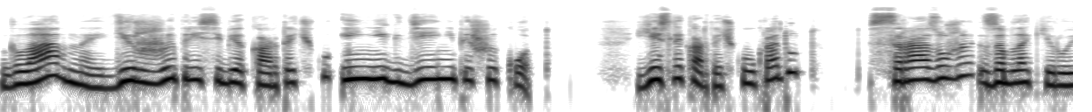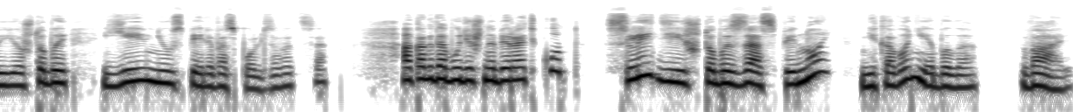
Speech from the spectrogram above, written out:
Главное, держи при себе карточку и нигде не пиши код. Если карточку украдут, сразу же заблокируй ее, чтобы ею не успели воспользоваться. А когда будешь набирать код, следи, чтобы за спиной никого не было. Валь,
